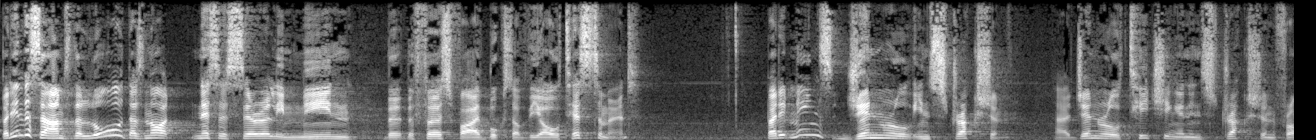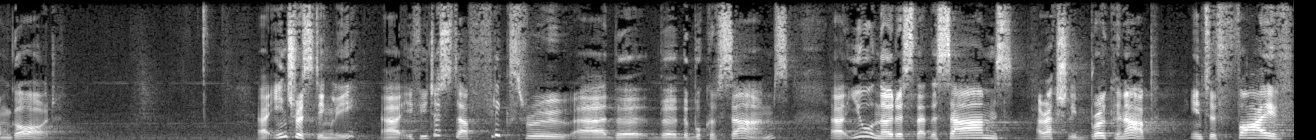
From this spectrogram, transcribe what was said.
but in the Psalms, the law does not necessarily mean the, the first five books of the Old Testament but it means general instruction, uh, general teaching and instruction from God. Uh, interestingly, uh, if you just uh, flick through uh, the, the, the, book of Psalms, uh, you will notice that the Psalms are actually broken up into five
